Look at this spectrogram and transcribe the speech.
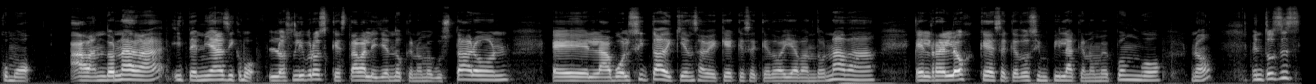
como abandonada y tenía así como los libros que estaba leyendo que no me gustaron, eh, la bolsita de quién sabe qué que se quedó ahí abandonada, el reloj que se quedó sin pila que no me pongo, ¿no? Entonces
